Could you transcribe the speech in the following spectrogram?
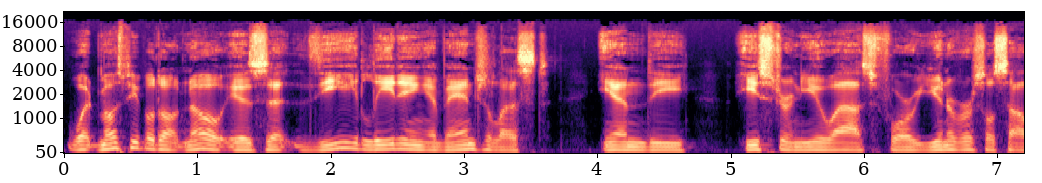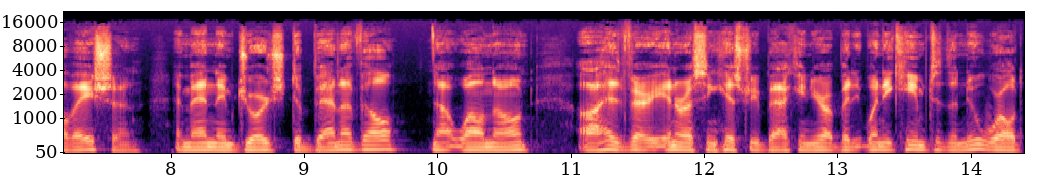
what most people don't know is that the leading evangelist in the eastern U.S. for universal salvation, a man named George de Benneville, not well known, uh, had a very interesting history back in Europe. But when he came to the New World,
